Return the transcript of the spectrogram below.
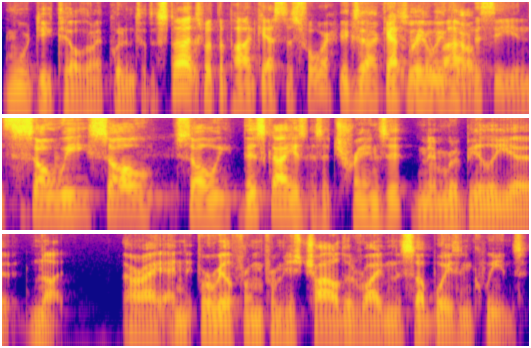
more detail than I put into the So story. that's what the podcast is for. Exactly. Got So bring we behind go. the scenes. So we so so this guy is, is a transit memorabilia nut. All right, and for real from from his childhood riding the subways in Queens.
